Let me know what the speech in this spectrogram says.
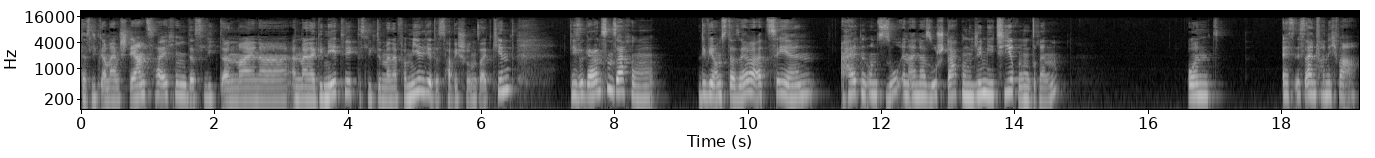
das liegt an meinem Sternzeichen, das liegt an meiner, an meiner Genetik, das liegt in meiner Familie, das habe ich schon seit Kind. Diese ganzen Sachen, die wir uns da selber erzählen, halten uns so in einer so starken Limitierung drin. Und es ist einfach nicht wahr.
